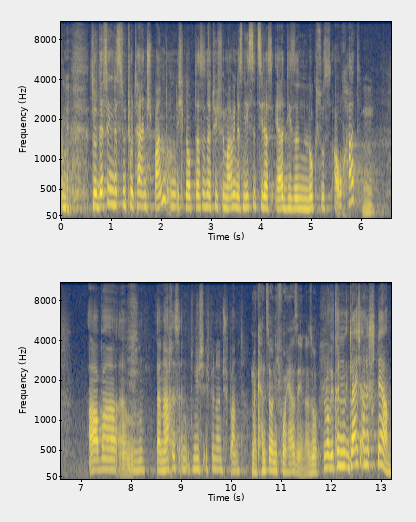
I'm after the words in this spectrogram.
so, deswegen bist du total entspannt und ich glaube, das ist natürlich für Marvin das nächste Ziel, dass er diesen Luxus auch hat. Aber ähm, danach ist, bin ich, ich bin entspannt. Man kann es ja auch nicht vorhersehen. Also Genau, wir können gleich alle sterben.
